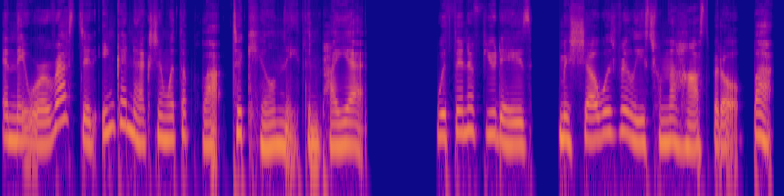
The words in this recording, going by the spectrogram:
and they were arrested in connection with the plot to kill Nathan Payette. Within a few days, Michelle was released from the hospital, but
